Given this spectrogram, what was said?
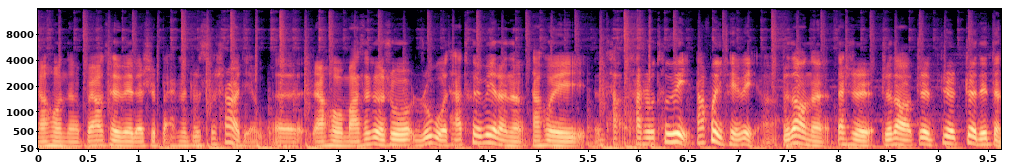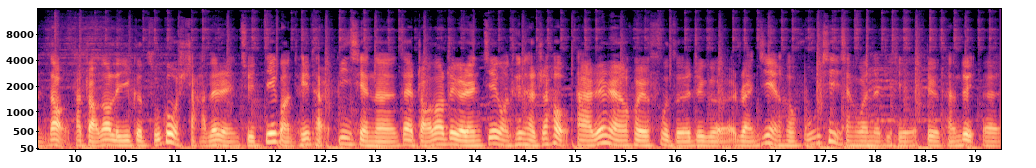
然后呢，不要退位的是百分之四十二点五。呃，然后马斯克说，如果他退位了呢，他会他他说退位，他会退位啊，直到呢，但是直到这这这得等到他找到了一个足够傻的人去接管 Twitter，并且呢，在找到这个人接管 Twitter 之后，他仍然会负责这个软件和服务器相关的这些这个团队。呃，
